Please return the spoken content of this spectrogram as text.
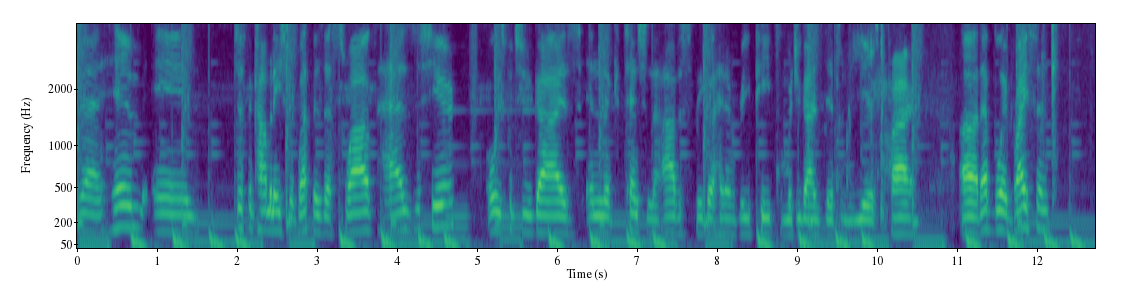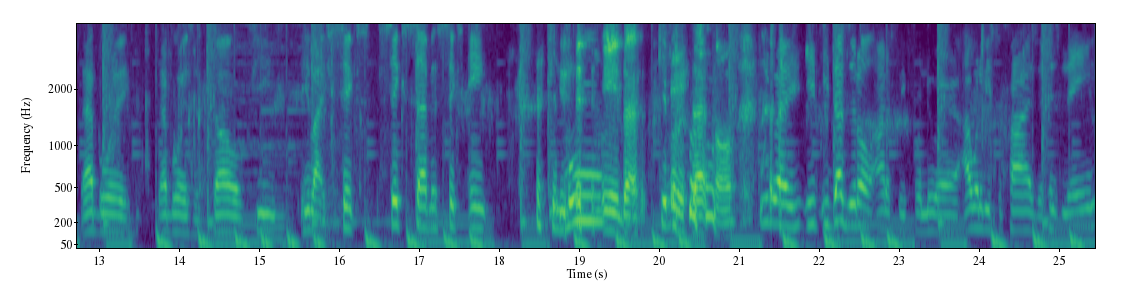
that him and just the combination of weapons that Suave has this year always puts you guys in the contention to obviously go ahead and repeat from what you guys did from the years prior. Uh, that boy Bryson, that boy, that boy is a dog. He he like six, six, seven, six, eight, can move. he that, can move. that tall. he, like, he, he does it all, honestly, for New Era. I wouldn't be surprised if his name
